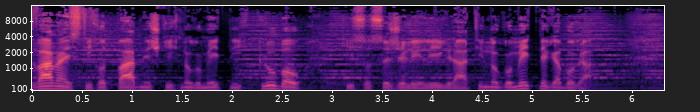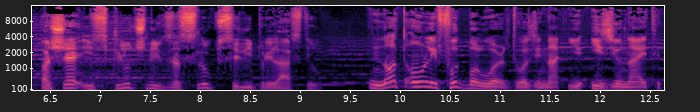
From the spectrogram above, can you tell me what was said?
12 odpadniških nogometnih klubov, ki so se želeli igrati nogometnega boga. Pa še izključnih zaslug si ni prilastil not only football world was uni is united.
